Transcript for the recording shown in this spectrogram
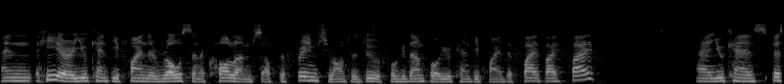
and here you can define the rows and the columns of the frames you want to do. For example, you can define the 5 by 5 and you can spec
